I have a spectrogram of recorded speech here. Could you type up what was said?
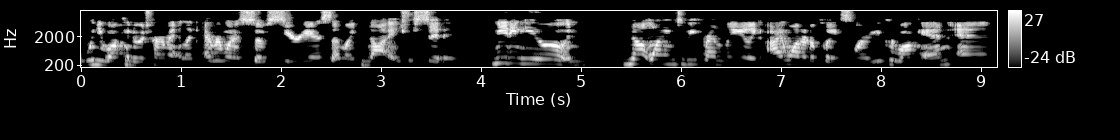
when you walk into a tournament and like everyone is so serious and like not interested in meeting you and not wanting to be friendly. Like I wanted a place where you could walk in and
